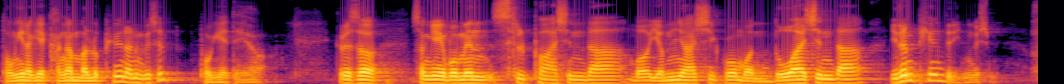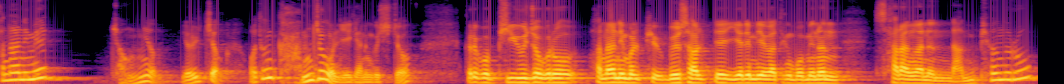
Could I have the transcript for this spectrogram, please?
동일하게 강한 말로 표현하는 것을 보게 돼요. 그래서 성경에 보면 슬퍼하신다, 뭐 염려하시고 뭐 노하신다 이런 표현들이 있는 것입니다. 하나님의 정념, 열정, 어떤 감정을 얘기하는 것이죠. 그리고 비유적으로 하나님을 묘사할 때 예레미야 같은 거 보면은 사랑하는 남편으로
